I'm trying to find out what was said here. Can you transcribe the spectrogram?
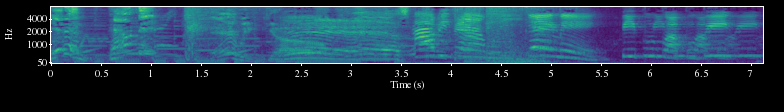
Get him! Pound it! There we go. Yes. Hobby Family Gaming. Beep boop bop boop beep.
